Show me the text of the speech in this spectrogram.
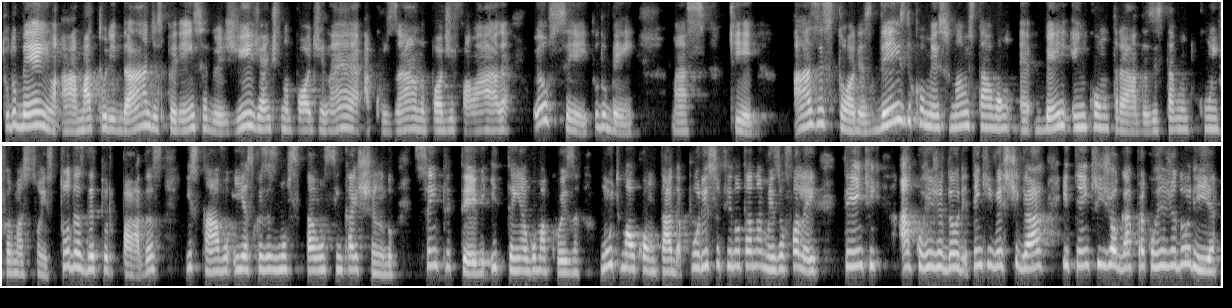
tudo bem, a maturidade, a experiência do Egídio, a gente não pode, né, acusar, não pode falar, eu sei, tudo bem, mas que as histórias desde o começo não estavam é, bem encontradas, estavam com informações todas deturpadas, estavam e as coisas não estavam se encaixando. Sempre teve e tem alguma coisa muito mal contada, por isso que não está na mesa. Eu falei, tem que a corregedoria, tem que investigar e tem que jogar para a corregedoria.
